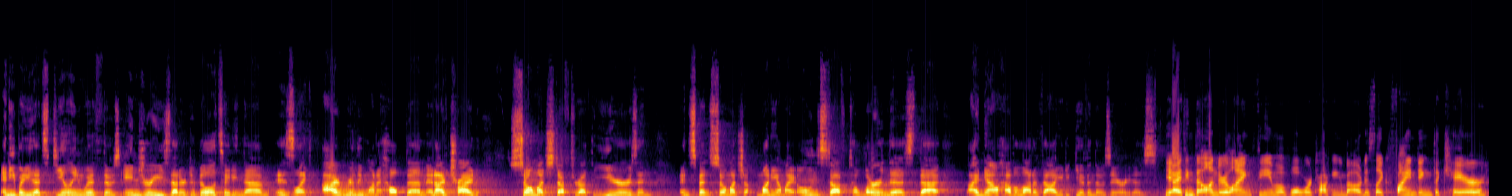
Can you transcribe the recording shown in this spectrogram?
anybody that's dealing with those injuries that are debilitating them is like, I really want to help them. And I've tried so much stuff throughout the years and, and spent so much money on my own stuff to learn this that I now have a lot of value to give in those areas. Yeah, I think the underlying theme of what we're talking about is like finding the care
